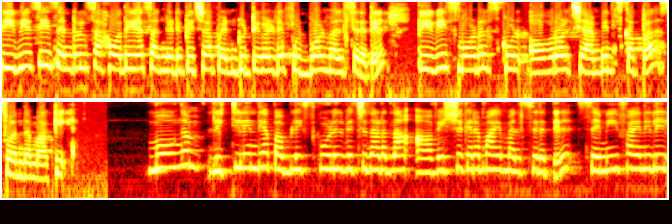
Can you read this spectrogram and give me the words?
C B S E central Sahodaya സംഘടിപ്പിച്ച പെൺകുട്ടികളുടെ ഫുട്ബോൾ മത്സരത്തിൽ P V's model school overall champions cup സ്വന്തമാക്കി. മോങ്ങം ലിറ്റിൽ ഇന്ത്യ പബ്ലിക് സ്കൂളിൽ വെച്ച് നടന്ന ആവേശകരമായ മത്സരത്തിൽ സെമിഫൈനലിൽ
